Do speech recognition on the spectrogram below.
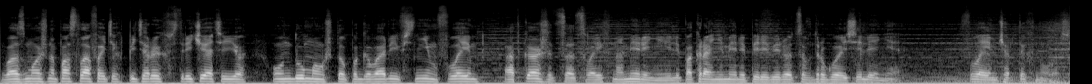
Возможно, послав этих пятерых встречать ее, он думал, что, поговорив с ним, Флейм откажется от своих намерений или, по крайней мере, переберется в другое селение. Флейм чертыхнулась.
